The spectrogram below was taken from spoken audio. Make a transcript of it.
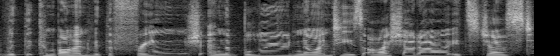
with the combined with the fringe and the blue 90s eyeshadow, it's just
